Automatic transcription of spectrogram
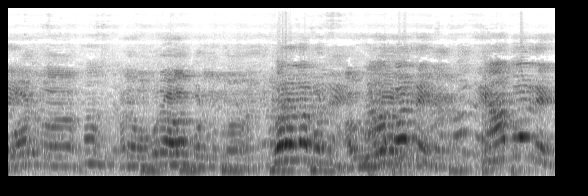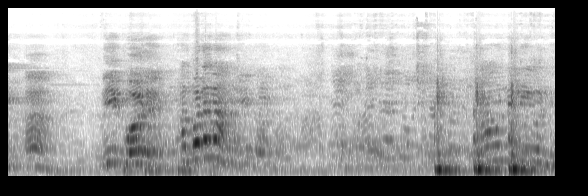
போடுமா? ஆ. ஆனா ஒவ்வொரு ஆளா போடணுமா ஒரு ஆளா போடுறேன் அவர் நான் போடுறேன். நான் போடுறேன். ஆ நீ போடு. நான் போடவா? நான் ஒண்ணு நீ ஒண்ணு.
